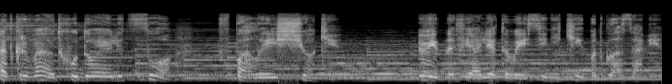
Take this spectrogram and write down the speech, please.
открывают худое лицо, впалые щеки. Видно фиолетовые синяки под глазами.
